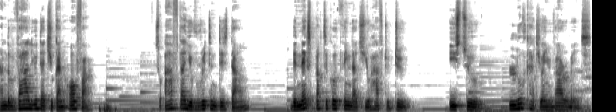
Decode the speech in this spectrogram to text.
and the value that you can offer. So, after you've written this down, the next practical thing that you have to do is to look at your environment,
